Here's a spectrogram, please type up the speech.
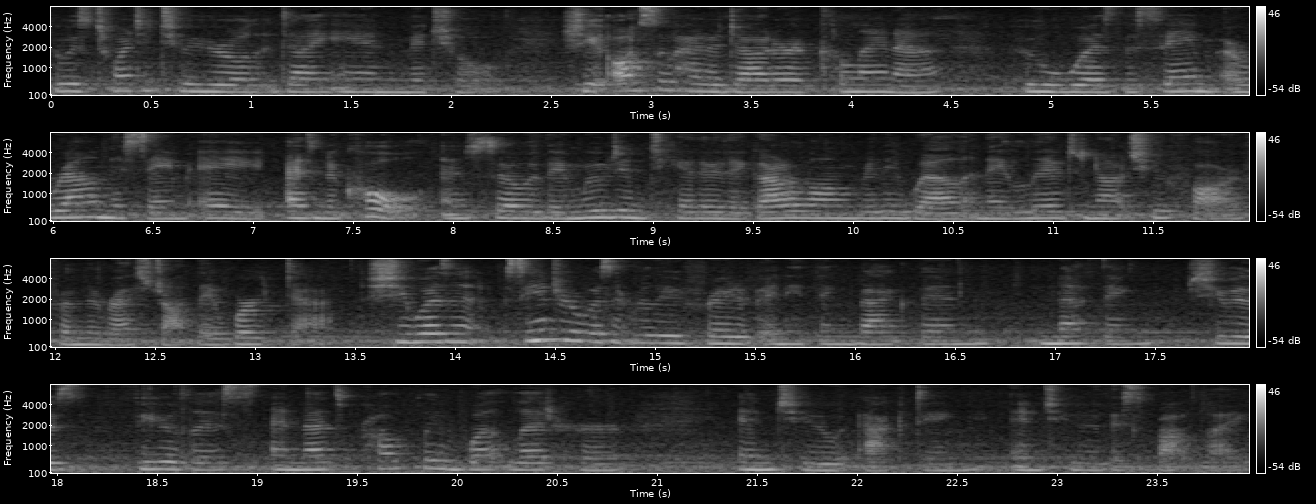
who was 22 year old Diane Mitchell. She also had a daughter, Kalana, who was the same around the same age as Nicole and so they moved in together they got along really well and they lived not too far from the restaurant they worked at she wasn't Sandra wasn't really afraid of anything back then nothing she was fearless and that's probably what led her into acting into the spotlight.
